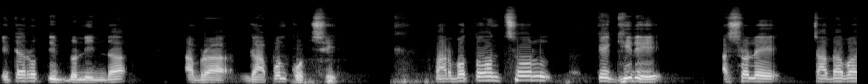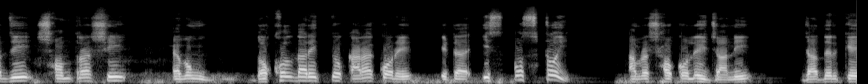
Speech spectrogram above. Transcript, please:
এটারও তীব্র নিন্দা আমরা জ্ঞাপন করছি। পার্বত্য অঞ্চলকে ঘিরে আসলে চাঁদাবাজি, সন্ত্রাসী এবং দখলদারিত্ব কারা করে, এটা স্পষ্টই আমরা সকলেই জানি। যাদেরকে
